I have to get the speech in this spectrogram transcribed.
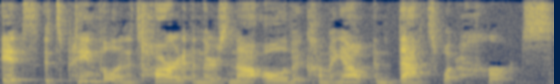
it's it's painful and it's hard and there's not all of it coming out and that's what hurts.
